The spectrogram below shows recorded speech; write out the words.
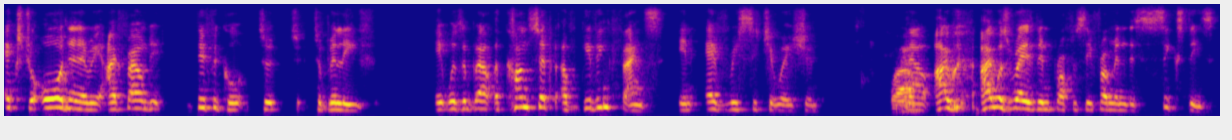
extraordinary. I found it difficult to, to, to believe. It was about the concept of giving thanks in every situation. Wow. Now, I, I was raised in prophecy from in the 60s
